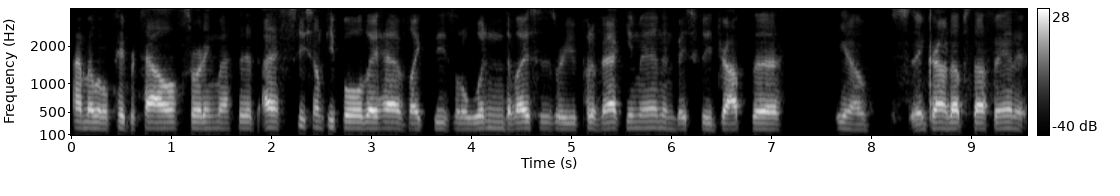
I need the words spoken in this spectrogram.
I have my little paper towel sorting method. I see some people they have like these little wooden devices where you put a vacuum in and basically drop the, you know, ground up stuff in. It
